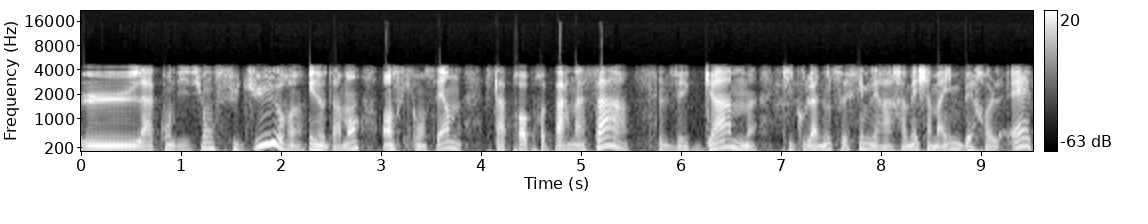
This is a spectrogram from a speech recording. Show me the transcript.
la condition future, et notamment en ce qui concerne sa propre parnassa, vegam, kikulanut les rachame shamaim bechol et,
